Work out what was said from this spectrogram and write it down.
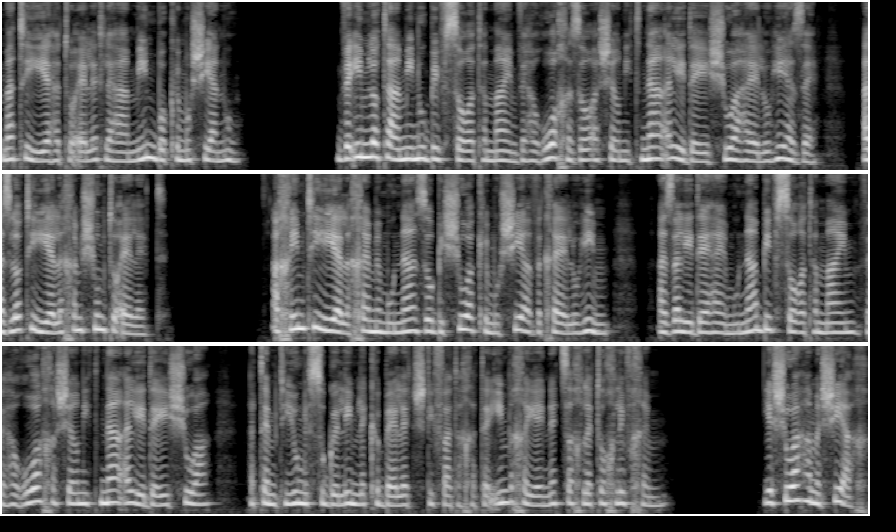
מה תהיה התועלת להאמין בו כמושיענו? ואם לא תאמינו בבשורת המים והרוח הזו אשר ניתנה על ידי ישוע האלוהי הזה, אז לא תהיה לכם שום תועלת. אך אם תהיה לכם אמונה זו בישוע כמושיע וכאלוהים, אז על ידי האמונה בבשורת המים והרוח אשר ניתנה על ידי ישוע, אתם תהיו מסוגלים לקבל את שטיפת החטאים וחיי נצח לתוך לבכם. ישוע המשיח,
